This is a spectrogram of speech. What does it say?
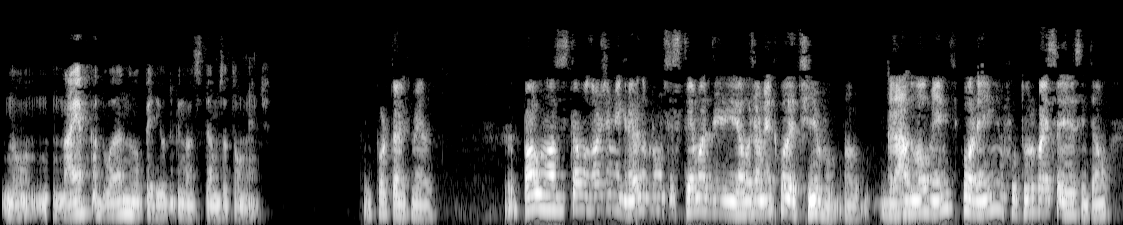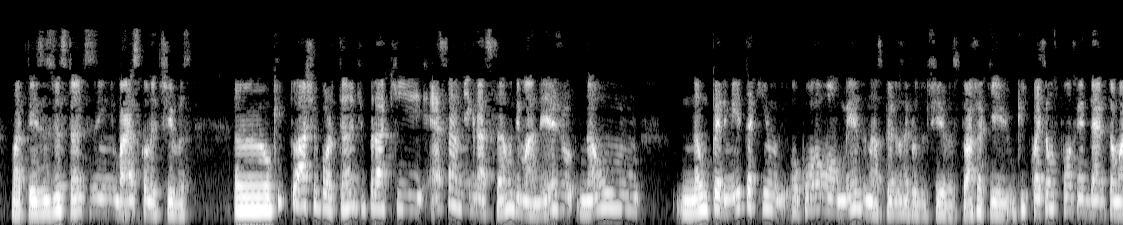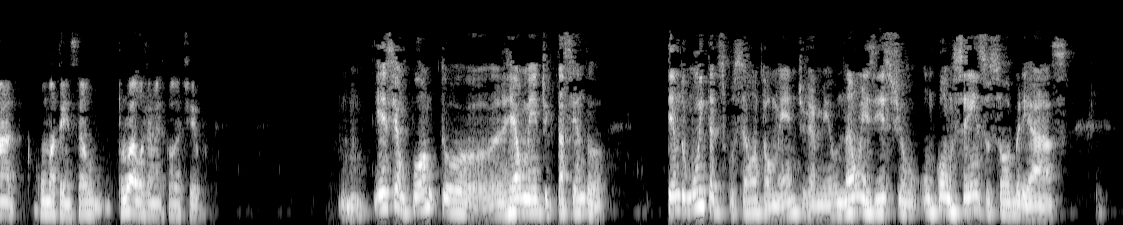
no, na época do ano, no período que nós estamos atualmente. Importante mesmo. Paulo, nós estamos hoje migrando para um sistema de alojamento coletivo, gradualmente, porém o futuro vai ser esse. Então, matrizes distantes em bairros coletivas. Uh, o que, tu acha importante para que essa migração de manejo não não permita que ocorra um aumento nas perdas reprodutivas? Tu acha que, o que quais são os pontos que a gente deve tomar como atenção para o alojamento coletivo? Hum, esse é um ponto realmente que está sendo tendo muita discussão atualmente, Jamil. Não existe um, um consenso sobre as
